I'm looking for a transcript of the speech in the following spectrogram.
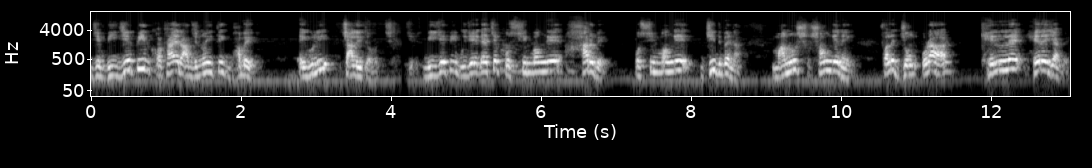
যে বিজেপির কথায় রাজনৈতিকভাবে এগুলি চালিত হচ্ছে। বিজেপি বুঝে গেছে পশ্চিমবঙ্গে হারবে, পশ্চিমবঙ্গে জিতবে না। মানুষ সঙ্গে নেই। ফলে ওরা খেললে হেরে যাবে,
